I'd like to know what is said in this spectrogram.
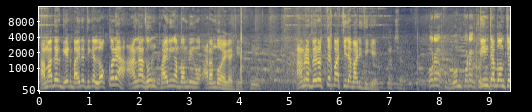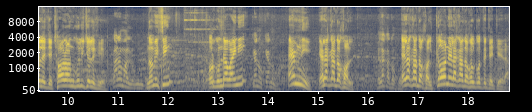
আমাদের গেট বাইরে থেকে লক করে আনাধুন ফায়ারিং আর বম্বিং আরম্ভ হয়ে গেছে। আমরা বেরোতে পারছি না বাড়ি থেকে। আচ্ছা। তিনটা বম চলেছে ছ রাউন্ড গুলি চলেছে। কারা মারলো বোম নমিত সিং ওর গুন্ডা বাহিনী। কেন কেন? এমনি এলাকা দখল। এলাকা দখল। এলাকা দখল। কোন এলাকা দখল করতে চাইছে এরা?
